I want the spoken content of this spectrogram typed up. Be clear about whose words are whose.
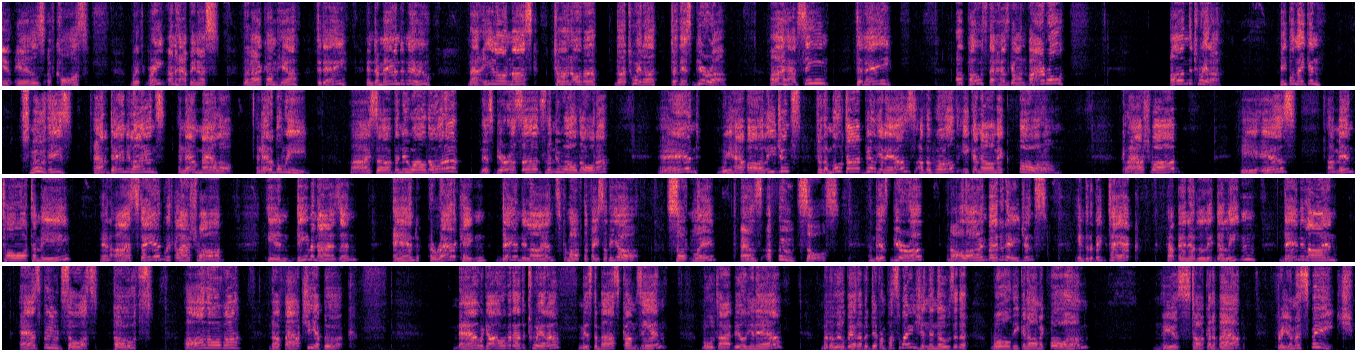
Speaker 1: It is, of course, with great unhappiness that I come here today and demand anew that Elon Musk turn over the Twitter to this bureau. I have seen today a post that has gone viral on the Twitter. People making smoothies out of dandelions and now mallow, an edible weed. I serve the New World Order. This bureau serves the New World Order. And we have our allegiance to the multi-billionaires of the World Economic Forum. Klaus Schwab, he is a mentor to me, and I stand with Klaus Schwab in demonizing and eradicating dandelions from off the face of the earth, certainly as a food source. And this Bureau and all our embedded agents into the big tech have been deleting dandelion as food source posts all over the Fauci book. Now we go over there to Twitter. Mr. Musk comes in, multi-billionaire, but a little bit of a different persuasion than those of the World Economic Forum. He is talking about freedom of speech.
